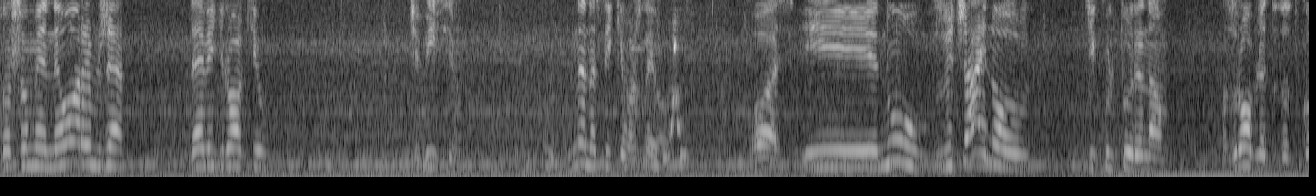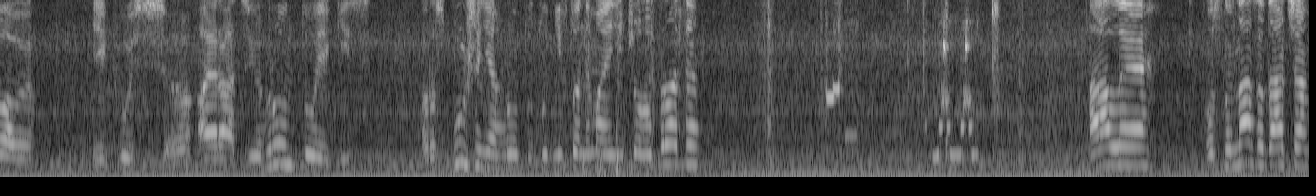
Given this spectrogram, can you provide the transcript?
то що ми не орем вже 9 років чи 8. Не настільки важливо. Ось. І ну, звичайно, ті культури нам зроблять додаткову якусь е, аерацію ґрунту, якісь розпушення ґрунту. Тут ніхто не має нічого проти. Але основна задача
